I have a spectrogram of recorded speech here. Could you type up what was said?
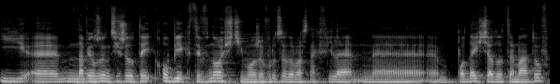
i e, nawiązując jeszcze do tej obiektywności, może wrócę do Was na chwilę e, podejścia do tematów.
